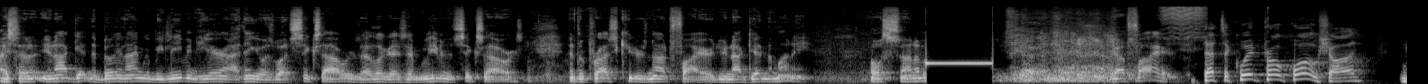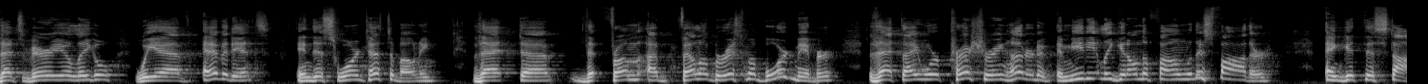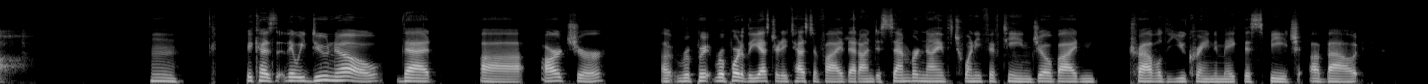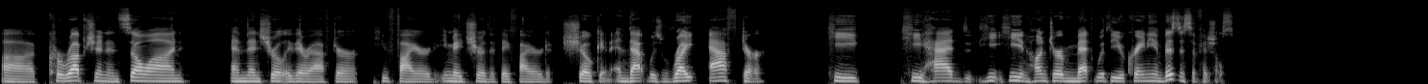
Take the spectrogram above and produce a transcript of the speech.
I said, You're not getting the billion. I'm going to be leaving here. And I think it was, what, six hours? I looked, I said, I'm leaving in six hours. If the prosecutor's not fired, you're not getting the money. Oh, son of a. got fired. That's a quid pro quo, Sean. That's very illegal. We have evidence in this sworn testimony that, uh, that from a fellow Burisma board member that they were pressuring Hunter to immediately get on the phone with his father and get this stopped. Hmm. Because we do know that uh, Archer uh, rep- reportedly yesterday testified that on December 9th, 2015, Joe Biden traveled to Ukraine to make this speech about uh, corruption and so on. And then shortly thereafter, he fired, he made sure that they fired Shokin. And that was right after he he had he he and Hunter met with the Ukrainian business officials.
